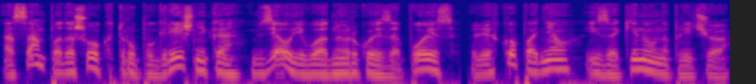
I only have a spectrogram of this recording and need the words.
А сам подошел к трупу грешника, взял его одной рукой за пояс, легко поднял и закинул на плечо.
